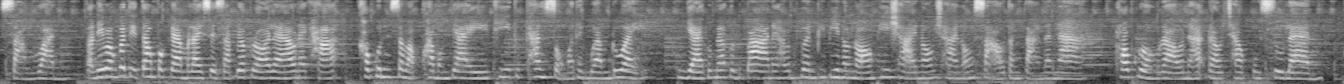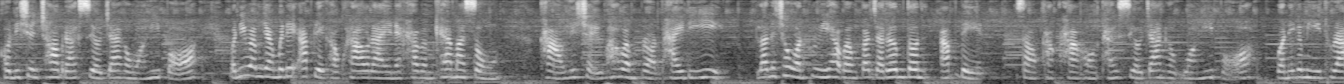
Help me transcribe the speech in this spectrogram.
3 วัน ตอนนี้แวมก็ติดตั้งโปรแกรมอะไรเสร็จสับเรียบร้อยแล้วนะคะ ขอบคุณสำหรับความห่วงใยที่ทุกท่านส่งมาถึงแวมด้วย คุณยายคุณแม่คุณป้านะคะเพื่อนๆพี่ๆน้องๆพี่ชายน้องชายน้องสาวต่างๆ นานา ครอบครัวของเรานะคะเราชาวกูซูแลนด์ คนที่ชื่นชอบรักเซียวจ้ากับหวังนี่ป๋อวันนี้แบมยังไม่ได้อัปเดตข่าวคราวอะไรนะคะแบมแค่มาส่งข่าวเฉยๆว่าแบมปลอดภัยดี แล้วในช่วงวันพรุ่งนี้ค่ะแบมก็จะเริ่มต้นอัปเดต สอบข่าวคราวของทั้งเซียวจ้านกับวังยี่ป๋อวันนี้ก็มีธุระ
